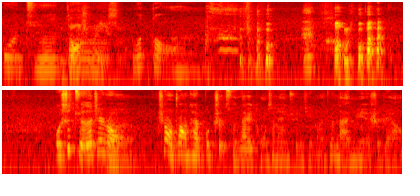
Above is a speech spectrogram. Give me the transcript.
对我觉得你懂我什么意思吗？我懂。好乱。我是觉得这种、嗯这种状态不只存在于同性恋群体嘛，就男女也是这样的。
